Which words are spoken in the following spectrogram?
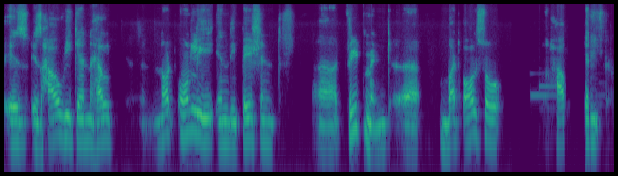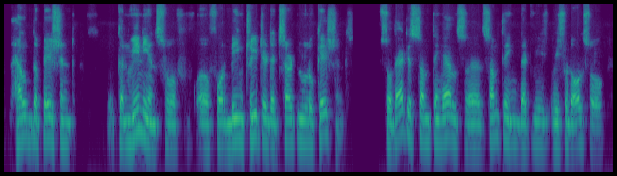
is, is how we can help not only in the patient uh, treatment, uh, but also how we can help the patient convenience of, uh, for being treated at certain locations. So that is something else, uh, something that we, we should also uh,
